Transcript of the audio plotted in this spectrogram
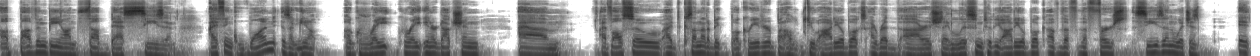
above and beyond the best season. I think one is a you know a great great introduction. Um, I've also I because I'm not a big book reader, but I'll do audiobooks. I read uh, or should I listen to the audiobook of the the first season, which is it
